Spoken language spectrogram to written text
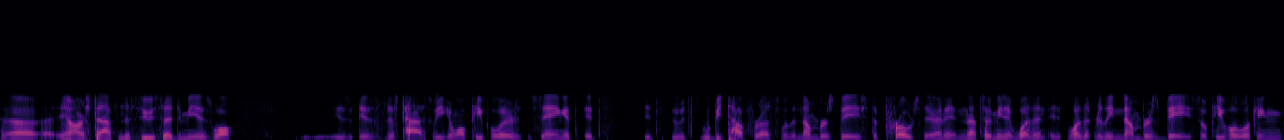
uh you know our staff in the Soo said to me as well is is this past weekend while people are saying it's it's it's it would be tough for us with a numbers based approach there and, it, and that's what I mean it wasn't it wasn't really numbers based so people looking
